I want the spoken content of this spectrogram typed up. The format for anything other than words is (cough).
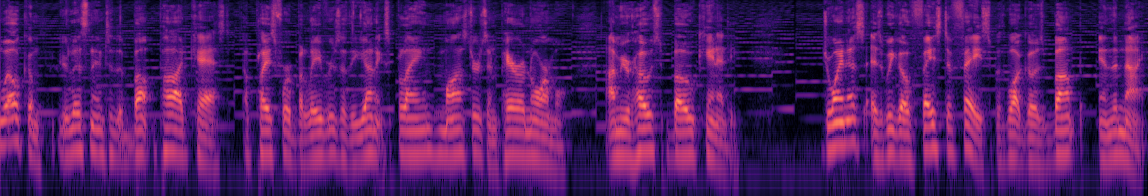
Welcome. You're listening to the Bump Podcast, a place for believers of the unexplained, monsters, and paranormal. I'm your host, Bo Kennedy. Join us as we go face to face with what goes bump in the night.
